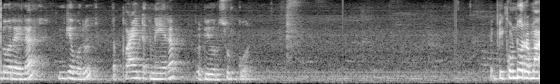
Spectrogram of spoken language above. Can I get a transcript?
கொண்டு வரையில் இங்கே ஒரு இந்த பாயிண்ட்டுக்கு நேராக இப்படி ஒரு சுருக்கு. வரும் இப்படி கொண்டு வரோமா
